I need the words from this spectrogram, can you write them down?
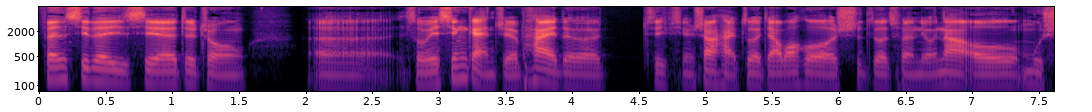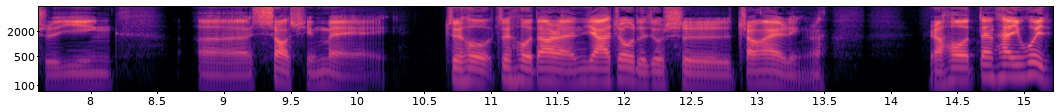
分析了一些这种，呃，所谓新感觉派的这群上海作家，包括施泽存、刘纳欧、穆石英，呃，邵群美，最后最后当然压轴的就是张爱玲了。然后，但他又会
